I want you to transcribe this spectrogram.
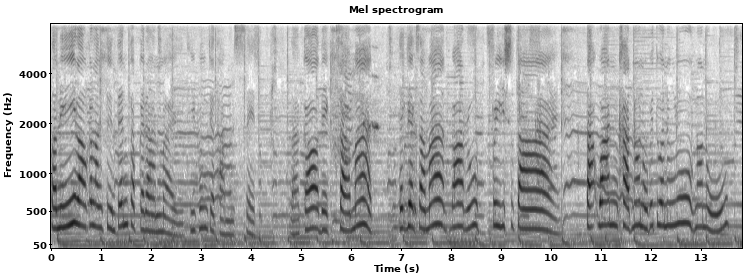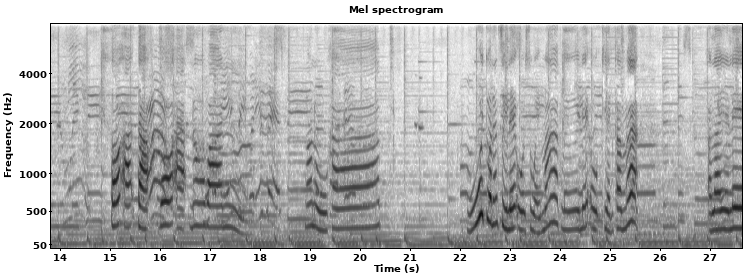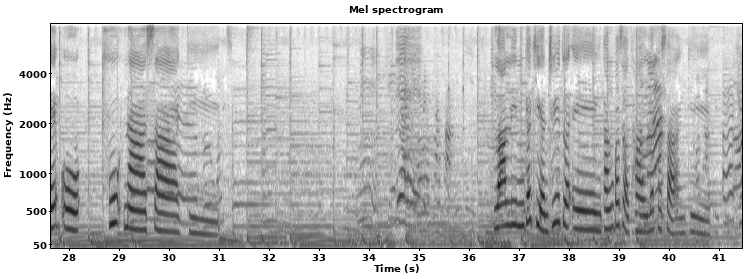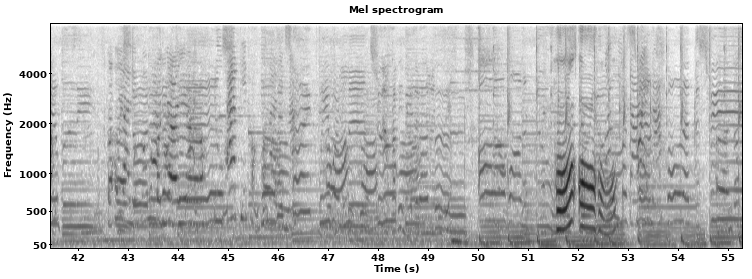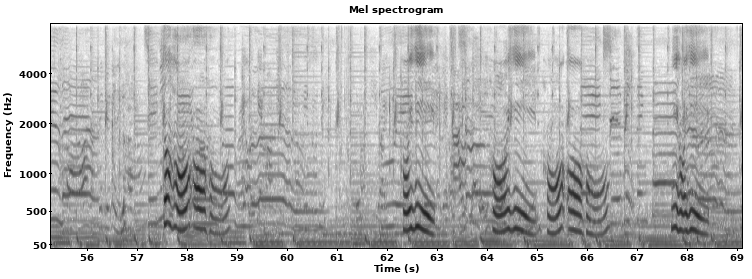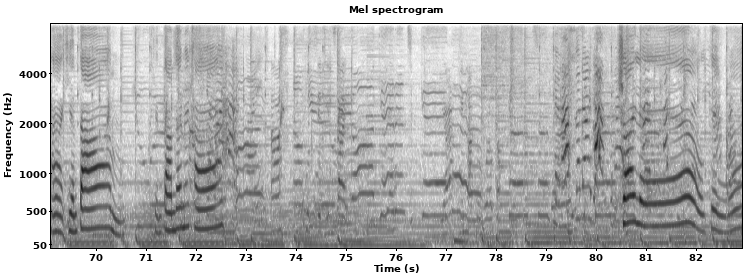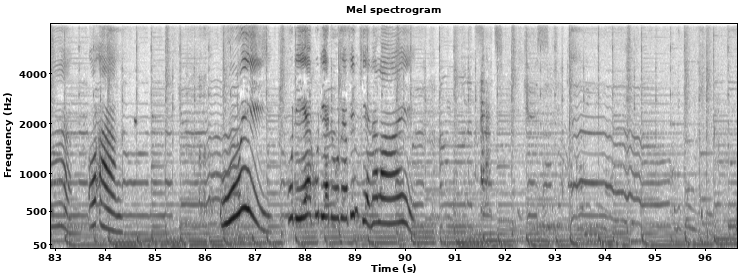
ตอนนี้เรากำลังตื่นเต้นกับกระดานใหม่ที่เพิ่งจะทำเสร็จ แล้วก็เด็กสามารถเด็กๆสามารถวาดรูป ฟรีสไตล์ตะวันขาดนอหนูไปตัวหนึ่งลูกนอหนูโตอะตะโวอะโนวัน What is it นอหนูครับอุ้ยตัวหนังสือเลโอสวยมากเลยเลโอเขียนคำว่า อะไรเลโอฟุนาซากิ ลาลินก็เขียนชื่อตัวเองทั้งภาษาไทยและภาษาอังกฤษ ก็เออคนใหญ่ดูภาพที่ของพวเรานะหอหอก็หออหอหอหีบ หอหีบหออหอนี่หอหีบ อ่า เขียนตาม เขียนตามได้ไหมคะ Ah, put it inside. Yeah, you have to work up. แต่ภาพก็ได้ภาพก็ได้ใช่แล้ว เก่งมากอ้ออ่าง อุ้ยครูเดียครูเดียดูเบลฟินเขียนอะไร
